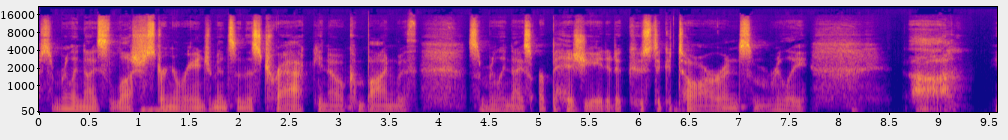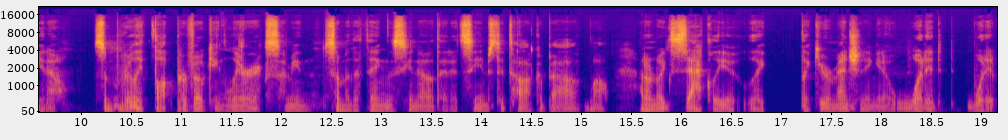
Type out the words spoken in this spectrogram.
some really nice lush string arrangements in this track, you know, combined with some really nice arpeggiated acoustic guitar and some really, uh, you know, some really thought provoking lyrics. I mean, some of the things, you know, that it seems to talk about, well, I don't know exactly like, like you were mentioning, you know, what it, what it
